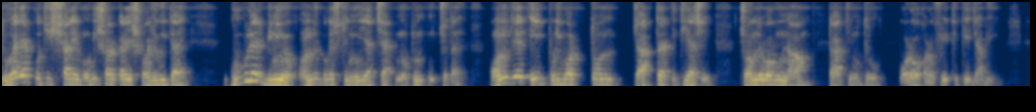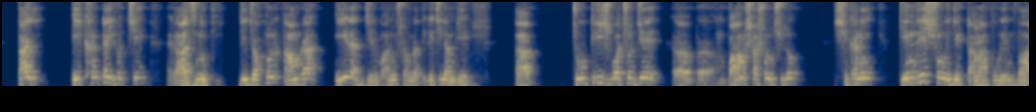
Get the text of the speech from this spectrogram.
দু হাজার পঁচিশ সালে মোদী সরকারের সহযোগিতায় গুগলের বিনিয়োগ অন্ধ্রপ্রদেশকে নিয়ে যাচ্ছে এক নতুন উচ্চতায়। অন্ধ্রের এই পরিবর্তন যাত্রার ইতিহাসে চন্দ্রবাবুর নামটা কিন্তু বড় হরফে থেকে যাবে। তাই এইখানটাই হচ্ছে রাজনীতি, যে যখন আমরা এ রাজ্যের মানুষ আমরা দেখেছিলাম যে চৌত্রিশ বছর যে বাম শাসন ছিল, সেখানে কেন্দ্রের সঙ্গে যে টানা পড়েন বা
